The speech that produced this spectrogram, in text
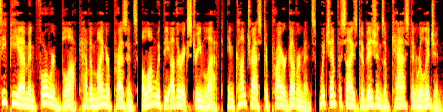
CPM and Forward Bloc have a minor presence, along with the other extreme left, in contrast to prior governments, which emphasized divisions of caste and religion.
